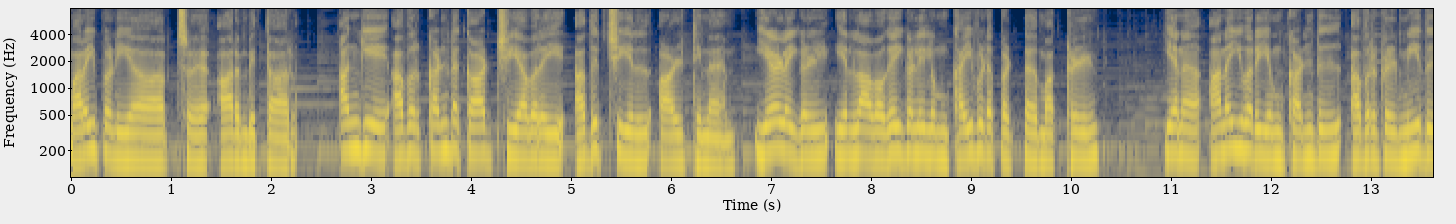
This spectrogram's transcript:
மறைபணியாற்ற ஆரம்பித்தார். அங்கே அவர் கண்ட காட்சி அவரை அதிர்ச்சியில் ஆழ்த்தின. ஏழைகள் எல்லா வகைகளிலும் கைவிடப்பட்ட மக்கள் என அனைவரையும் கண்டு அவர்கள் மீது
